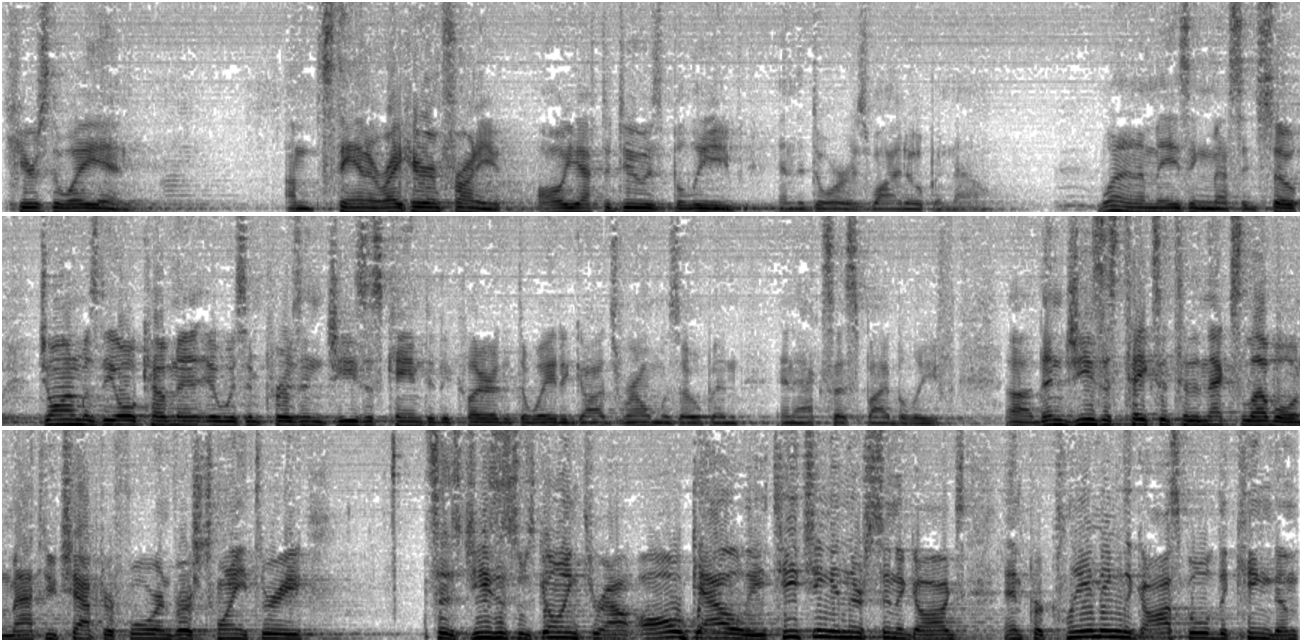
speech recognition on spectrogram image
here's the way in. I'm standing right here in front of you. All you have to do is believe, and the door is wide open now. What an amazing message. So, John was the old covenant, it was in prison. Jesus came to declare that the way to God's realm was open and accessed by belief. Uh, then Jesus takes it to the next level. In Matthew chapter 4 and verse 23, it says Jesus was going throughout all Galilee, teaching in their synagogues and proclaiming the gospel of the kingdom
